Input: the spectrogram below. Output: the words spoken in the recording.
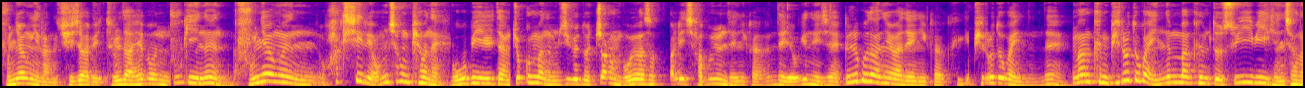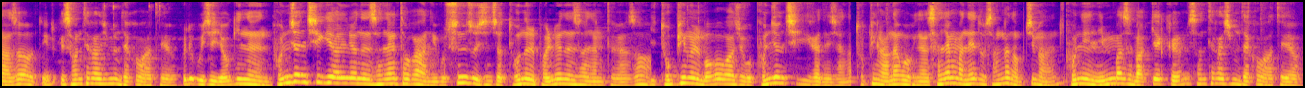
군형이랑 쥐잡이 둘 다 해본 후기는 군형은 확실히 엄청 편해. 몹이 일단 조금만 움직여도 쫙 모여서 빨리 잡으면 되니까 근데 여기는 이제 끌고 다녀야 되니까 그게 피로도가 있는데 그만큼 피로도가 있는 만큼 또 수입이 괜찮아서 이렇게 선택하시면 될 것 같아요. 그리고 이제 여기는 본전치기 하려는 사냥터가 아니고 순수 진짜 돈을 벌려는 사냥터여서 이 도핑을 먹어가지고 본전치기가 되잖아. 도핑 안 하고 그냥 사냥만 해도 상관없지만 본인 입맛에 맞게끔 선택하시면 될 것 같아요.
